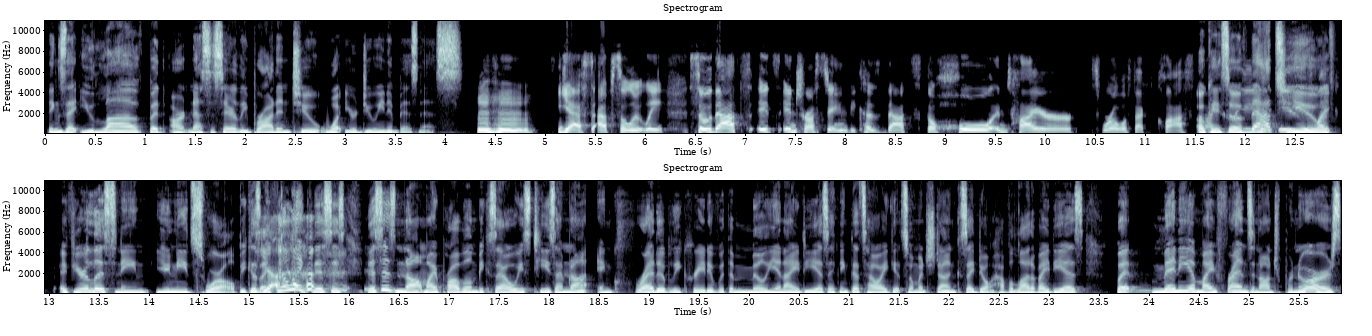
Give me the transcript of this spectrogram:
things that you love, but aren't necessarily brought into what you're doing in business? Mm-hmm. Yes, absolutely. So that's it's interesting because that's the whole entire swirl effect class. Okay, so if that's you, like, if, if, you're listening, you need swirl because yeah. I feel like this is this is not my problem because I always tease I'm not incredibly creative with a million ideas. I think that's how I get so much done because I don't have a lot of ideas. But mm-hmm. many of my friends and entrepreneurs,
